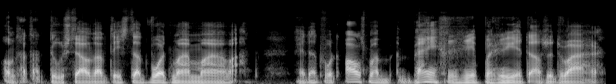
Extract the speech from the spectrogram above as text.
Omdat dat toestel, dat, is, dat wordt maar, maar hè, dat wordt alsmaar bijgerepareerd als het ware.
